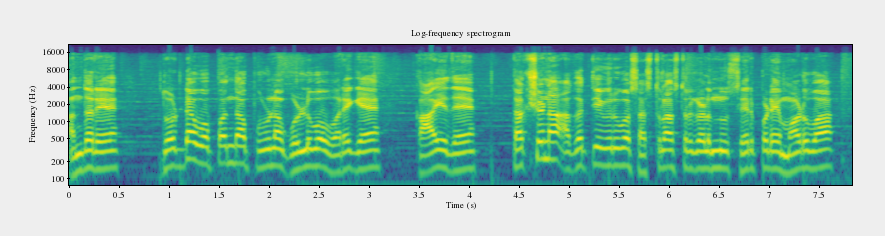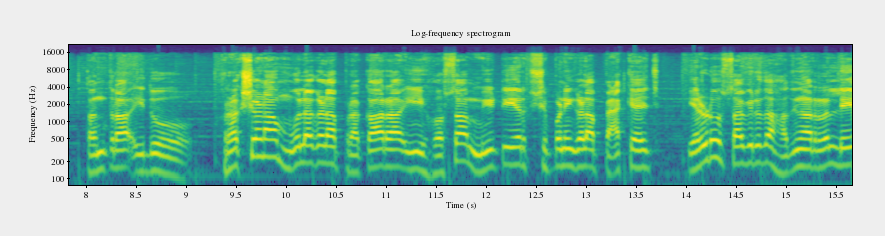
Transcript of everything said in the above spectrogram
ಅಂದರೆ ದೊಡ್ಡ ಒಪ್ಪಂದ ಪೂರ್ಣಗೊಳ್ಳುವವರೆಗೆ ಕಾಯದೆ ತಕ್ಷಣ ಅಗತ್ಯವಿರುವ ಶಸ್ತ್ರಾಸ್ತ್ರಗಳನ್ನು ಸೇರ್ಪಡೆ ಮಾಡುವ ತಂತ್ರ ಇದು. ರಕ್ಷಣಾ ಮೂಲಗಳ ಪ್ರಕಾರ ಈ ಹೊಸ ಮೀಟಿಯರ್ ಕ್ಷಿಪಣಿಗಳ ಪ್ಯಾಕೇಜ್ ಎರಡು ಸಾವಿರದ ಹದಿನಾರರಲ್ಲಿ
